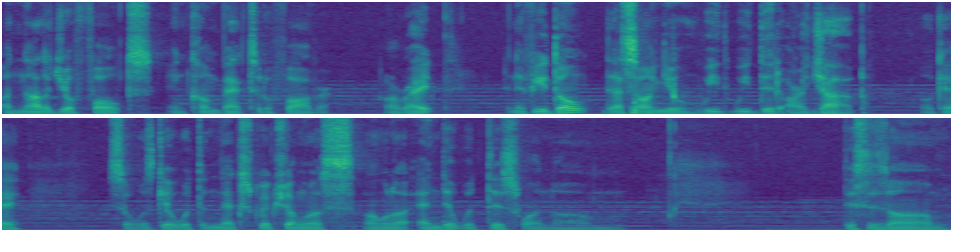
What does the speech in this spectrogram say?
acknowledge your faults, and come back to the Father. All right? And if you don't, that's on you. We we did our job. Okay? So let's get with the next scripture. I'm gonna I'm gonna end it with this one. Um, this is um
